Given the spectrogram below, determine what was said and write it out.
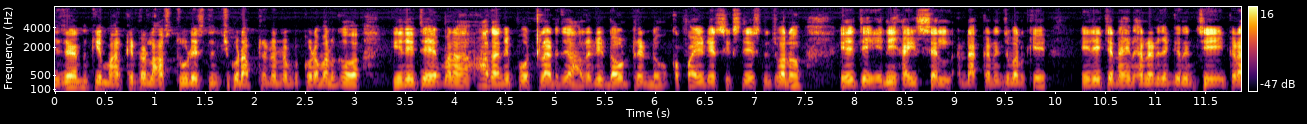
నిజానికి మార్కెట్లో లాస్ట్ టూ డేస్ నుంచి కూడా అప్ ట్రెండ్ ఉన్నప్పుడు కూడా మనకు ఏదైతే మన ఆదాని పోర్ట్ లాంటిది ఆల్రెడీ డౌన్ ట్రెండ్ ఒక ఫైవ్ డేస్ సిక్స్ డేస్ నుంచి మనం ఏదైతే ఎనీ హై సెల్ అంటే అక్కడ నుంచి మనకి ఏదైతే నైన్ హండ్రెడ్ దగ్గర నుంచి ఇక్కడ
